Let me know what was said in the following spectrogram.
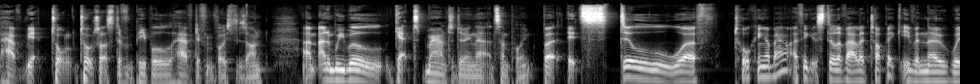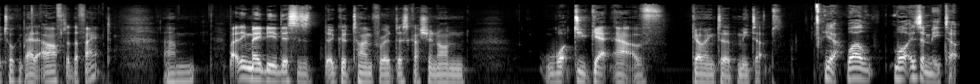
have yeah talk talk to lots of different people, have different voices on, um, and we will get round to doing that at some point. But it's still worth talking about. I think it's still a valid topic, even though we're talking about it after the fact. Um, but I think maybe this is a good time for a discussion on what do you get out of going to meetups. Yeah. Well, what is a meetup?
